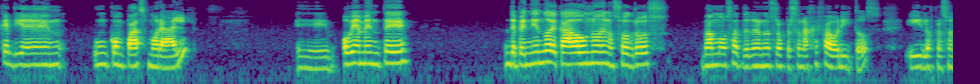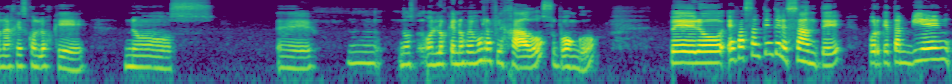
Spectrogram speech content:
que tienen un compás moral. Eh, obviamente, dependiendo de cada uno de nosotros, vamos a tener nuestros personajes favoritos y los personajes con los que nos, eh, mm, los que nos vemos reflejados, supongo. Pero es bastante interesante porque también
